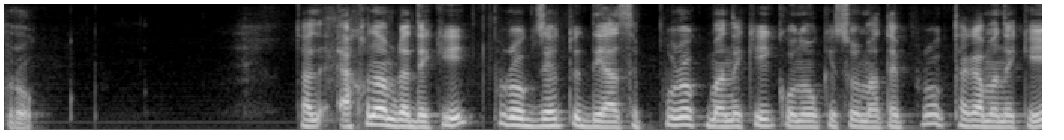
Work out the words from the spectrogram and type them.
পূরক। তাহলে এখন আমরা দেখি পূরক যেহেতু দেওয়া আছে, পূরক মানে কি? কোনো কিছুর মাথায় পূরক থাকা মানে কি?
